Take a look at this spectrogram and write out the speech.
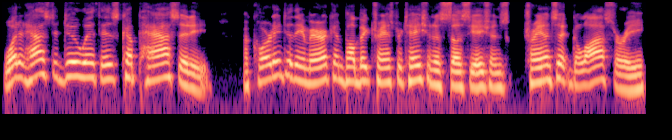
What it has to do with is capacity. According to the American Public Transportation Association's transit glossary,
